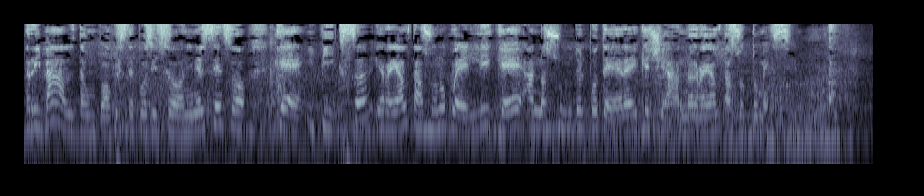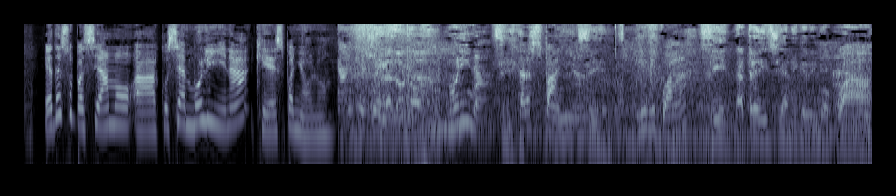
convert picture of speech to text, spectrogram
ribalta un po' queste posizioni, nel senso che i PICS in realtà sono quelli che hanno assunto il potere e che ci hanno in realtà sottomessi. E adesso passiamo a José Molina che è spagnolo. Molina, Sì. dalla Spagna. Sì, Vivi qua? sì, da 13 anni che vivo qua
